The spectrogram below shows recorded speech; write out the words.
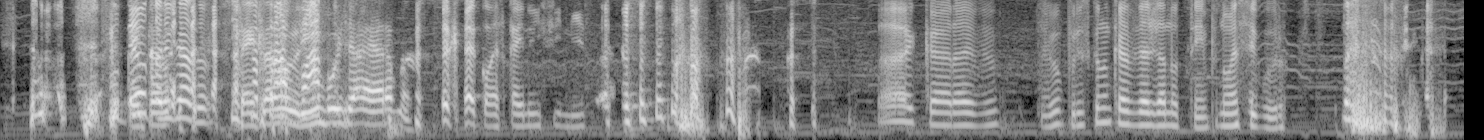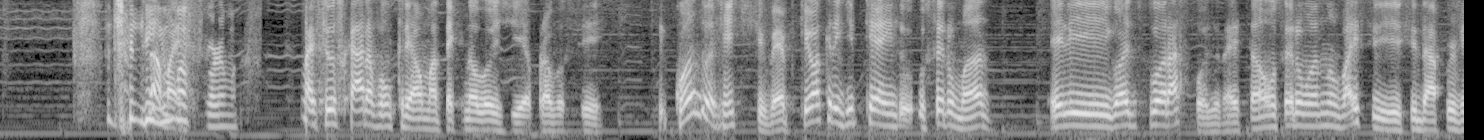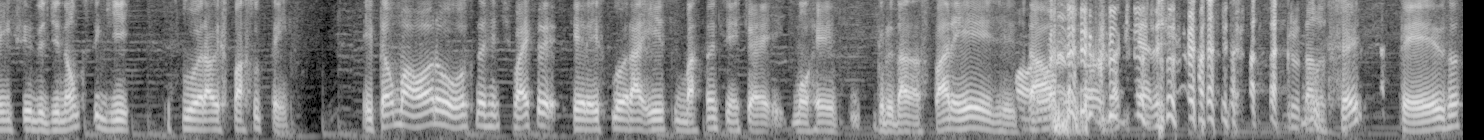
Fudeu, tá Entra- ligado? Você Você entra no travado. limbo já era, mano. Começa a cair no infinito. Ai, caralho, viu? Viu? Por isso que eu não quero viajar no tempo, não é seguro. De nenhuma mas- forma. Mas se os caras vão criar uma tecnologia pra você, quando a gente tiver, porque eu acredito que ainda o ser humano, ele gosta de explorar as coisas, né? Então o ser humano não vai se, se dar por vencido de não conseguir explorar o espaço-tempo. Então uma hora ou outra a gente vai que- querer explorar isso, bastante gente vai morrer grudar nas paredes e tal. Grudar Com nas certeza.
